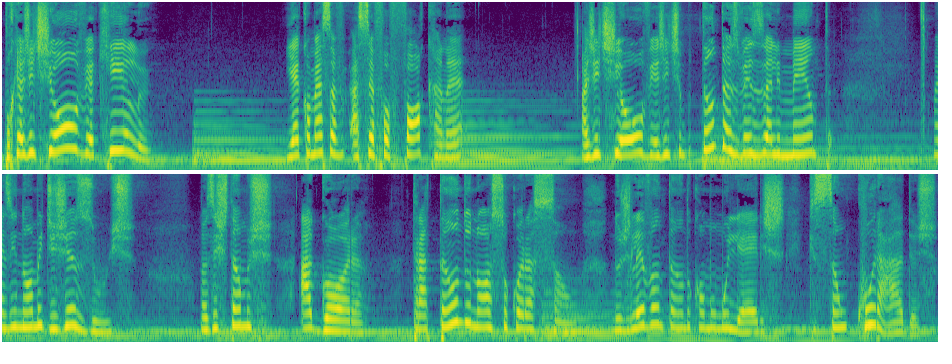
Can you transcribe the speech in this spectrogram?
Porque a gente ouve aquilo e aí começa a ser fofoca, né? A gente ouve, a gente tantas vezes alimenta. Mas em nome de Jesus, nós estamos agora tratando o nosso coração, nos levantando como mulheres que são curadas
